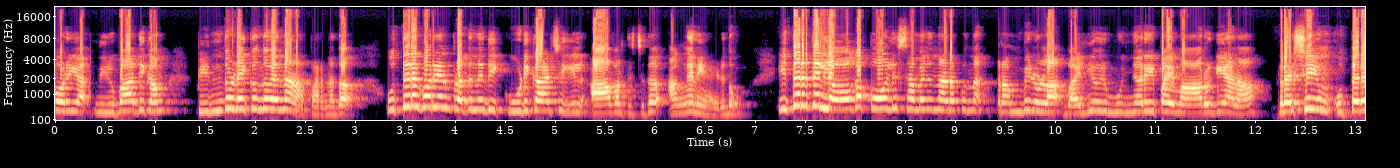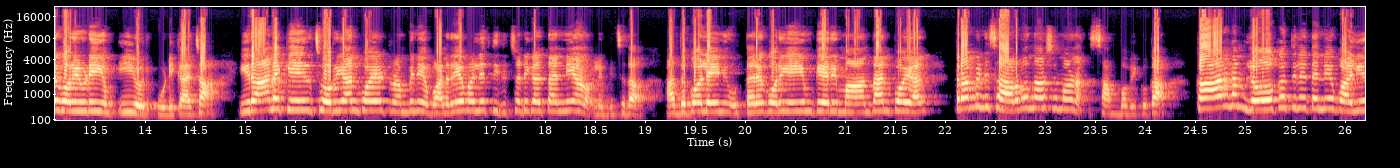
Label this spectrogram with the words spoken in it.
കൊറിയ നിരുപാധികം പിന്തുണയ്ക്കുന്നുവെന്നാണ് പറഞ്ഞത്. ഉത്തര കൊറിയൻ പ്രതിനിധി കൂടിക്കാഴ്ചയിൽ ആവർത്തിച്ചത് അങ്ങനെയായിരുന്നു. ഇത്തരത്തിൽ ലോക പോലീസ് സമരം നടക്കുന്ന ട്രംപിനുള്ള വലിയൊരു മുന്നറിയിപ്പായി മാറുകയാണ് റഷ്യയും ഉത്തര കൊറിയയുടെയും ഈ ഒരു കൂടിക്കാഴ്ച. ഇറാനെ കയറി ചൊറിയാൻ പോയ ട്രംപിന് വളരെ വലിയ തിരിച്ചടികൾ തന്നെയാണോ ലഭിച്ചത്. അതുപോലെ ഇനി ഉത്തര കൊറിയയും കയറി മാന്താൻ പോയാൽ ട്രംപിന് സർവനാശമാണ് സംഭവിക്കുക. കാരണം ലോകത്തിലെ തന്നെ വലിയ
